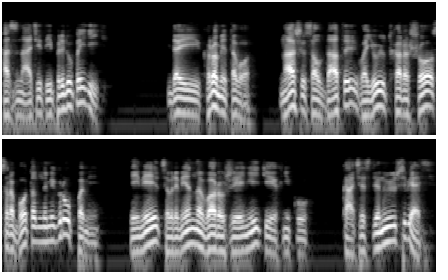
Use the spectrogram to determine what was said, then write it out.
а значит и предупредить. Да и, кроме того, наши солдаты воюют хорошо сработанными группами, имеют современное вооружение и технику, качественную связь.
